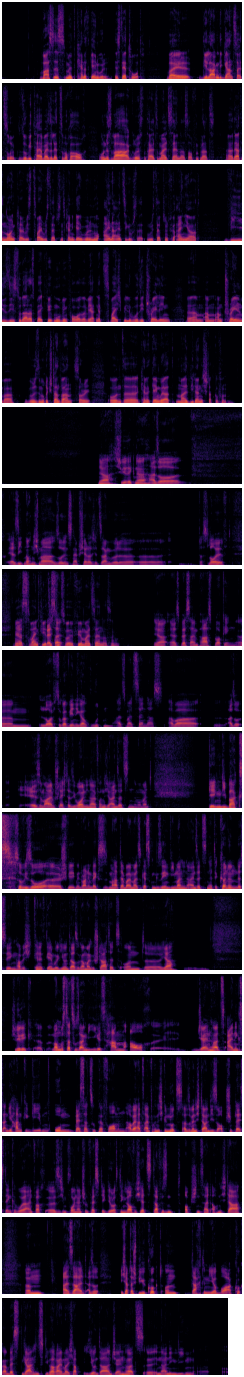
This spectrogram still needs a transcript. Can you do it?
was ist mit Kenneth Gainwell? Ist der tot? Weil die lagen die ganze Zeit zurück, so wie teilweise letzte Woche auch. Und es war größtenteils Miles Sanders auf dem Platz. Äh, der hatte neun Carries, zwei Receptions, keine Game Winner, nur eine einzige Reception für ein Yard. Wie siehst du da das Backfield moving forward? Weil wir hatten jetzt zwei Spiele, wo sie trailing, ähm, am, am Trailen war, wo sie im Rückstand waren, sorry. Und äh, Kenneth Gamewell hat mal wieder nicht stattgefunden. Ja, schwierig, ne? Also er sieht noch nicht mal so den Snapchat, dass ich jetzt sagen würde, äh, das läuft. Ja, 42 besser, zu 12 für Miles Sanders, ja. Ja, er ist besser im Passblocking, ähm, läuft sogar weniger Routen als Miles Sanders, aber äh, also er ist in allem schlechter. Sie wollen ihn einfach nicht einsetzen im Moment. Gegen die Bucks sowieso äh, schwierig mit Running Backs. Man hat ja bei Miles Gaskin gesehen, wie man ihn einsetzen hätte können. Deswegen habe ich Kenneth Gainwell hier und da sogar mal gestartet. Und äh, ja, schwierig. Äh, man muss dazu sagen, die Eagles haben auch äh, Jalen Hurts einiges an die Hand gegeben, um besser zu performen, aber er hat es einfach nicht genutzt. Also wenn ich da an diese Option Plays denke, wo er einfach äh, sich im Vorhinein schon festlegt, jo, das Ding laufe ich jetzt, dafür sind Options halt auch nicht da. Ähm, also halt, also ich habe das Spiel geguckt und dachte mir, boah, guck am besten gar nicht ins Sleeper rein, weil ich habe hier und da Jalen Hurts äh, in einigen Ligen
